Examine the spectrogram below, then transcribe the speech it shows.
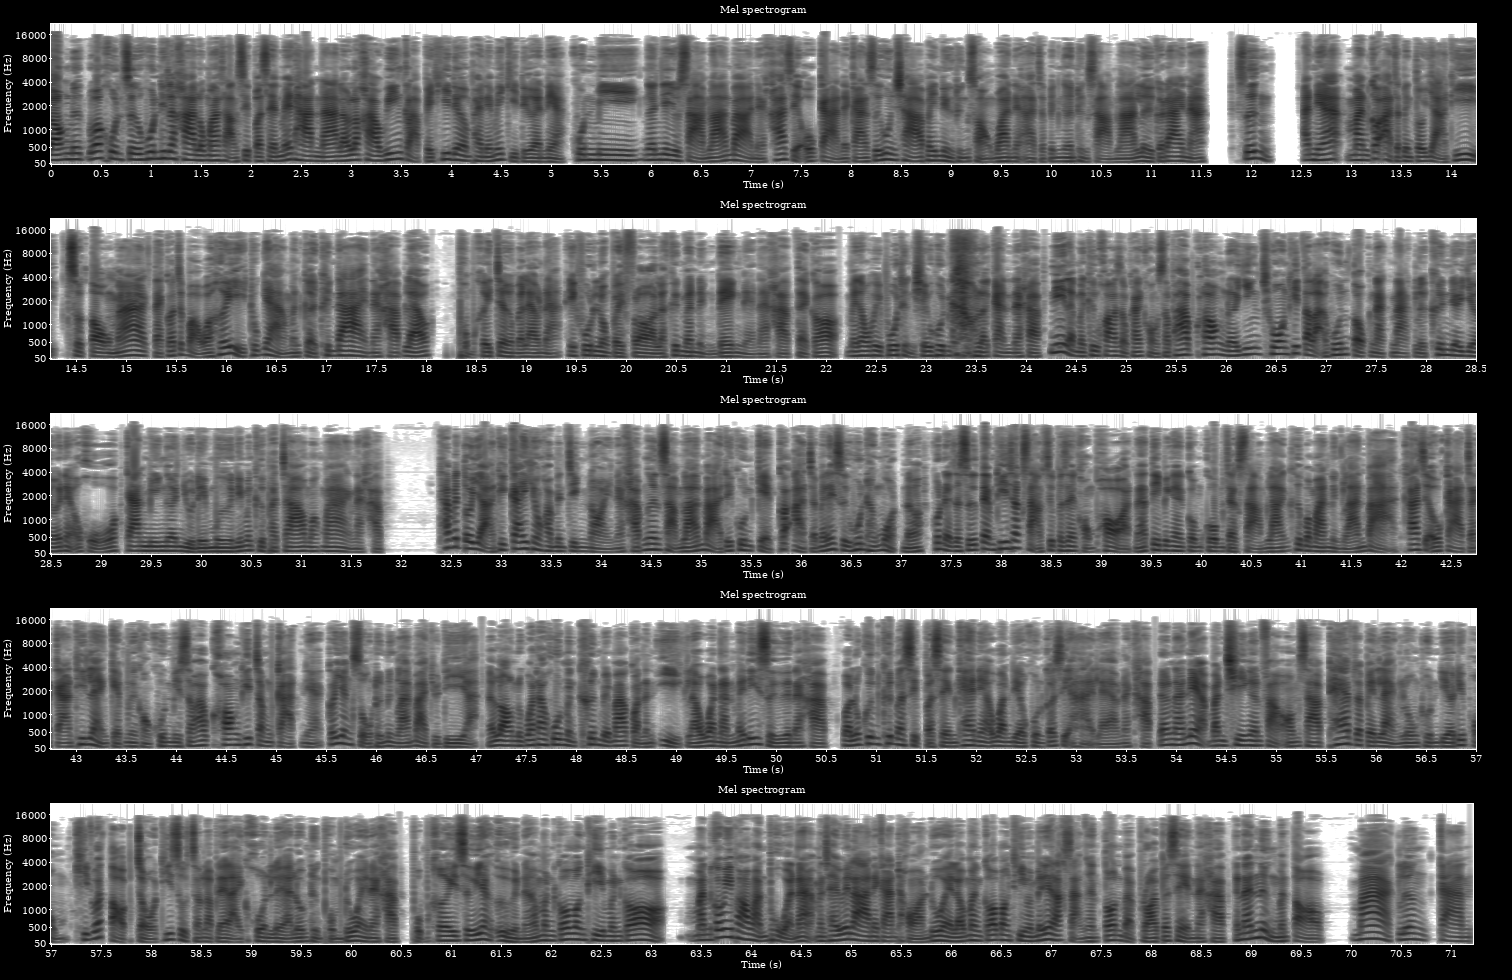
ลองนึกว่าคุณซื้อหุ้นที่ราคาลงมา 30%ไม่ทันนะ แล้วราคาวิ่งกลับไปที่เดิมภายในไม่กี่เดือนเนี่ย คุณมีเงินเยือยู่ 3 ล้านบาทเนี่ย ค่าเสียโอกาสในการซื้อหุ้นช้าไป 1-2 วันเนี่ยอาจจะเป็นเงินถึง 3 ล้านเลยก็ได้นะ ซึ่งอันเนี้ยมันก็อาจจะเป็นตัวอย่างที่สุดตรงมาก แต่ก็จะบอกว่าเฮ้ยทุกอย่างมันเกิดขึ้นได้นะครับ แล้ว ผมเคยเจอมาแล้วนะไอ้หุ้นลงไปฟลอร์แล้วขึ้นมาหนึ่งเด้งเนี่ยนะครับแต่ก็ไม่ต้องไปพูดถึงชื่อหุ้นเขาละกันนะครับนี่แหละมันคือความสำคัญของสภาพคล่องเนอะยิ่งช่วงที่ตลาดหุ้นตกหนักๆหรือขึ้นเยอะๆเนี่ยโอ้โหการมีเงินอยู่ในมือนี่มันคือพระเจ้ามากๆนะครับ ถ้าเป็นตัวอย่างที่ใกล้เคียงความเป็นจริงหน่อยนะครับเงิน 3 ล้านบาทที่คุณเก็บก็อาจจะไม่ได้ซื้อหุ้นทั้งหมดเนาะคุณอาจจะซื้อเต็มที่สัก 30%ของพอร์ตนะตีเป็นเงินกลมๆจาก 3 ล้านคือประมาณ 1 ล้านบาท ค่าเสียโอกาสจากการที่แหล่งเก็บเงินของคุณมีสภาพคล่องที่จำกัดเนี่ยก็ยังสูงถึง 1 ล้านบาทอยู่ดีอะแล้วลองนึกว่าถ้าหุ้นมันขึ้นไปมากกว่านั้นอีก แล้ววันนั้นไม่ได้ซื้อนะครับวันรุ่งขึ้นขึ้นมา 10%แค่นี้วันเดียวคุณก็เสียหายแล้วนะครับดังนั้นเนี่ยบัญชีเงินฝากออมทรัพย์แทบจะเป็นแหล่งลงทุนเดียวที่ผมคิดว่าตอบโจทย์ที่สุดสำหรับหลาย ๆ คนเลยรวมถึงผมด้วยนะครับผมเคยซื้ออย่างอื่นนะมันก็างทีมันก็มันก็มีความผันผวนอะมันใช้เวลาในการถอนด้วย แล้วมันก็บางทีมันไม่ได้รักษาเงินต้นแบบร้อยเปอร์เซ็นต์นะครับ ดังนั้นหนึ่งมันตอบมากเรื่องการ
